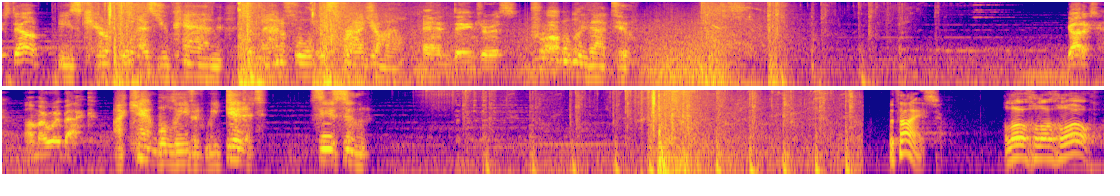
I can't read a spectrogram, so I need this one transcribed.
Barrier's down. Be as careful as you can. The manifold is fragile. And dangerous. Probably that too. Got it. On my way back. I can't believe it. We did it. See you soon. Matthias, Hello, hello, hello.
